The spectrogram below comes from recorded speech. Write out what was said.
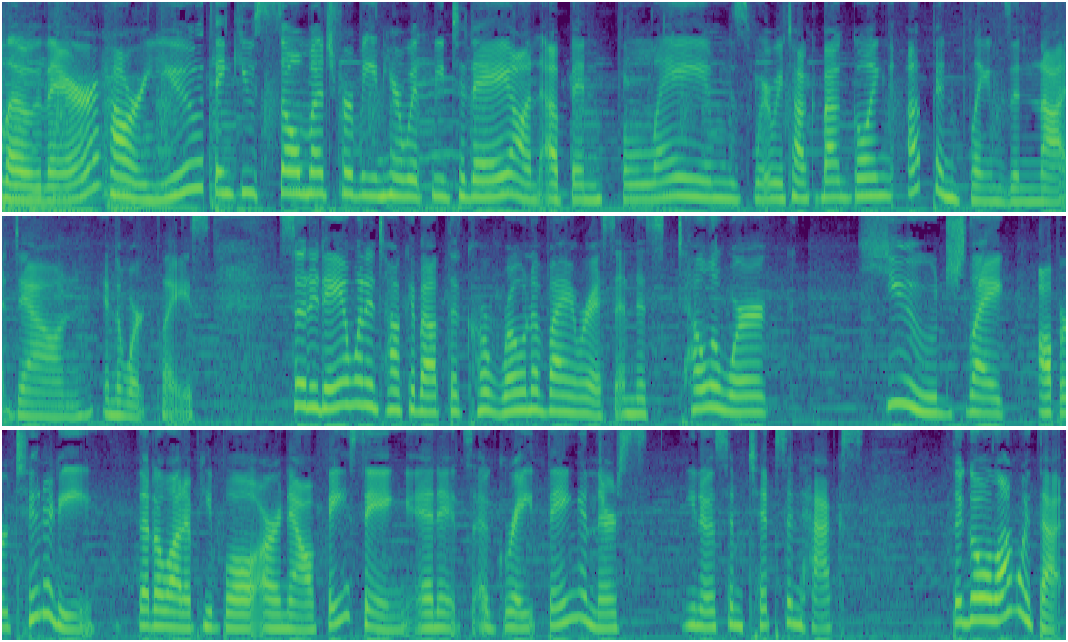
Hello there. How are you? Thank you so much for being here with me today on Up in Flames, where we talk about going up in flames and not down in the workplace. So, today I want to talk about the coronavirus and this telework huge like opportunity that a lot of people are now facing. And it's a great thing. And there's, you know, some tips and hacks that go along with that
